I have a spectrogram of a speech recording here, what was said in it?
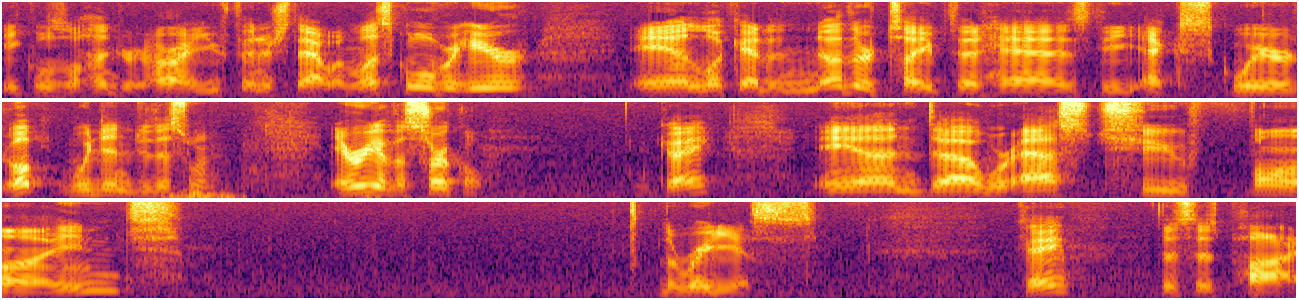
equals 100? All right, you finished that one. Let's go over here and look at another type that has the x squared. Oh, we didn't do this one. Area of a circle. Okay? And uh, we're asked to find the radius. Okay? This is pi.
